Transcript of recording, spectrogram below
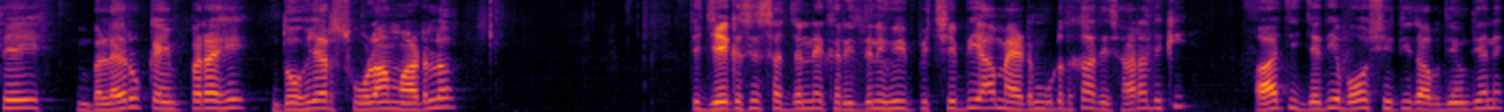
ਤੇ ਬਲੈਰੋ ਕੈਂਪਰ ਹੈ ਇਹ 2016 ਮਾਡਲ ਤੇ ਜੇ ਕਿਸੇ ਸੱਜਣ ਨੇ ਖਰੀਦਣੀ ਹੋਈ ਪਿੱਛੇ ਵੀ ਆ ਮੈਟ ਮੂਟ ਦਿਖਾ ਦੇ ਸਾਰਾ ਦੇਖੀ। ਆਹ ਚੀਜ਼ਾਂ ਦੀ ਬਹੁਤ ਛੇਤੀ ਦਬਦੀਆਂ ਹੁੰਦੀਆਂ ਨੇ।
